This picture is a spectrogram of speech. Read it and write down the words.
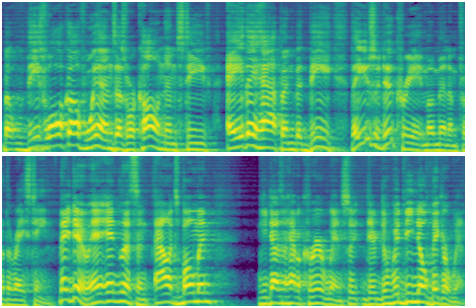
But these walk-off wins, as we're calling them, Steve, A, they happen, but B, they usually do create momentum for the race team. They do. And, and listen, Alex Bowman, he doesn't have a career win, so there, there would be no bigger win.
